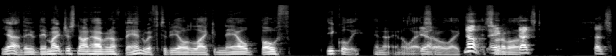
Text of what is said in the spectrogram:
yeah, they they might just not have enough bandwidth to be able to like nail both equally in a in a way. Yeah. So like No, it's sort hey, of a that's that's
